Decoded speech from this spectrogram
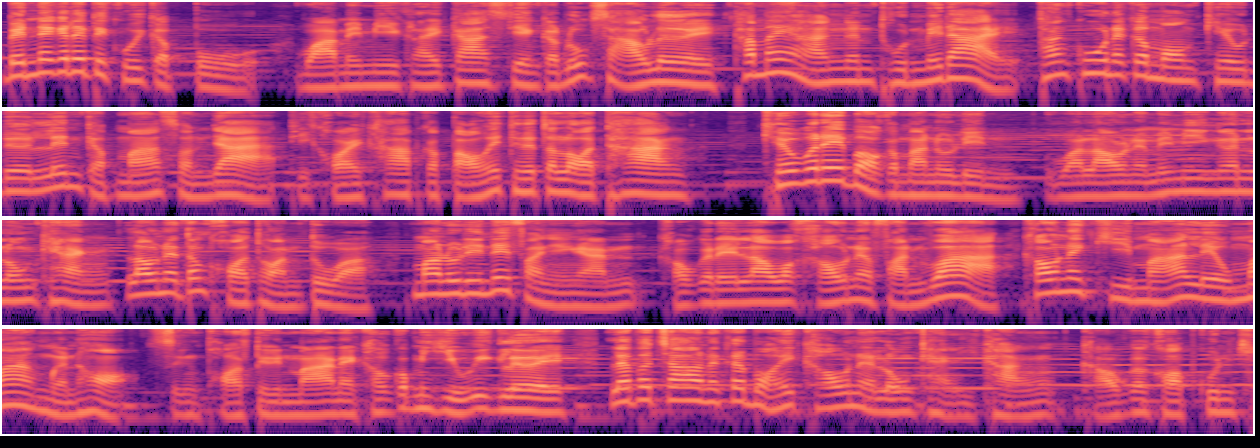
เบนเน่ก็ได้ไปคุยกับปู่ ว่าไม่มีใครกล้าเสี่ยงกับลูกสาวเลยทำให้หาเงินทุนไม่ได้ ทั้งคู่นะก็มองเคลเดินเล่นกับม้าซันยาที่คอยคาบกระเป๋าให้เธอตลอดทาง เคลก็ได้บอกกับมานูลิน ว่าเราเนี่ยไม่มีเงินลงแข่ง เราเนี่ยต้องขอถอนตัว มานูลินได้ฟังอย่างนั้น เขาก็ได้เล่าว่าเขาเนี่ยฝันว่าเขาเนี่ยขี่ม้าเร็วมากเหมือนเหาะ ซึ่งพอตื่นมาเนี่ยเขาก็ไม่หิวอีกเลย และพระเจ้าเนี่ยก็บอกให้เขาเนี่ยลงแข่งอีกครั้ง เขาก็ขอบคุณเค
